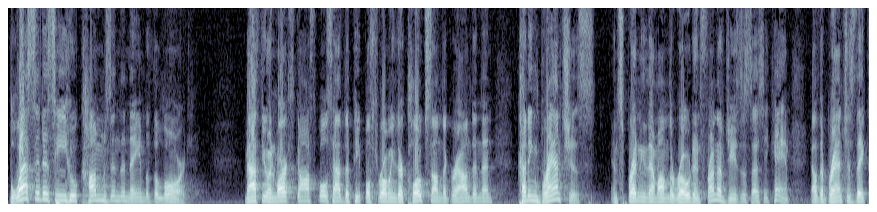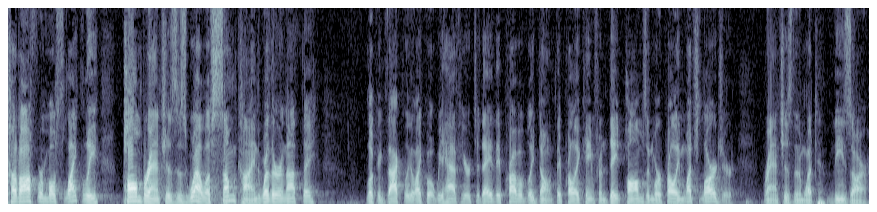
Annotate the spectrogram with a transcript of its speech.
Blessed is he who comes in the name of the Lord. Matthew and Mark's Gospels have the people throwing their cloaks on the ground and then cutting branches and spreading them on the road in front of Jesus as he came. Now, the branches they cut off were most likely palm branches as well, of some kind, whether or not they look exactly like what we have here today. They probably don't. They probably came from date palms and were probably much larger branches than what these are.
